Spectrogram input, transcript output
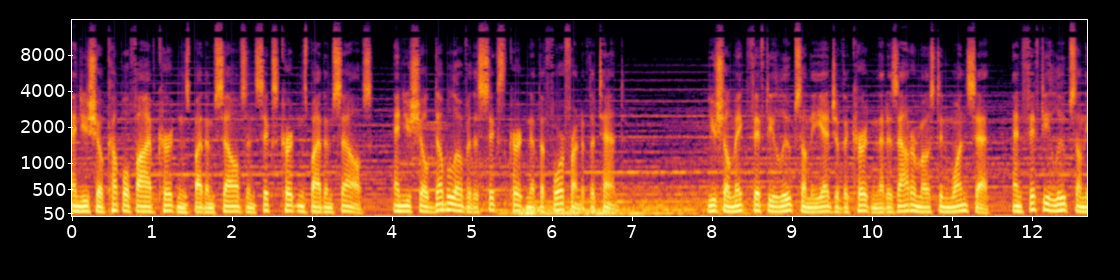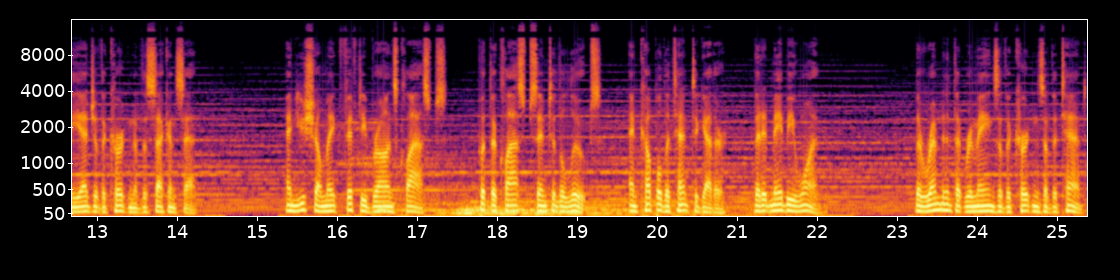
And you shall couple five curtains by themselves and six curtains by themselves, and you shall double over the sixth curtain at the forefront of the tent. You shall make fifty loops on the edge of the curtain that is outermost in one set, and fifty loops on the edge of the curtain of the second set. And you shall make fifty bronze clasps, put the clasps into the loops, and couple the tent together, that it may be one. The remnant that remains of the curtains of the tent,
